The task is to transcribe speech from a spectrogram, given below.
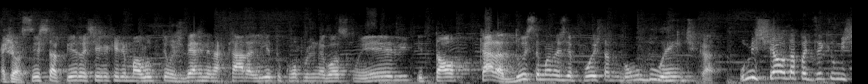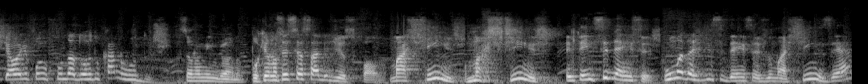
Aqui, ó, sexta-feira chega aquele maluco que tem uns vermes na cara ali, tu compra os negócios com ele e tal. Cara, duas semanas depois tava igual um doente, cara. O Michel, dá pra dizer que o Michel ele foi o fundador do Canudos, se eu não me engano. Porque eu não sei se você sabe disso, Paulo. Machines, Machines, ele tem dissidências. Uma das dissidências do Machines é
